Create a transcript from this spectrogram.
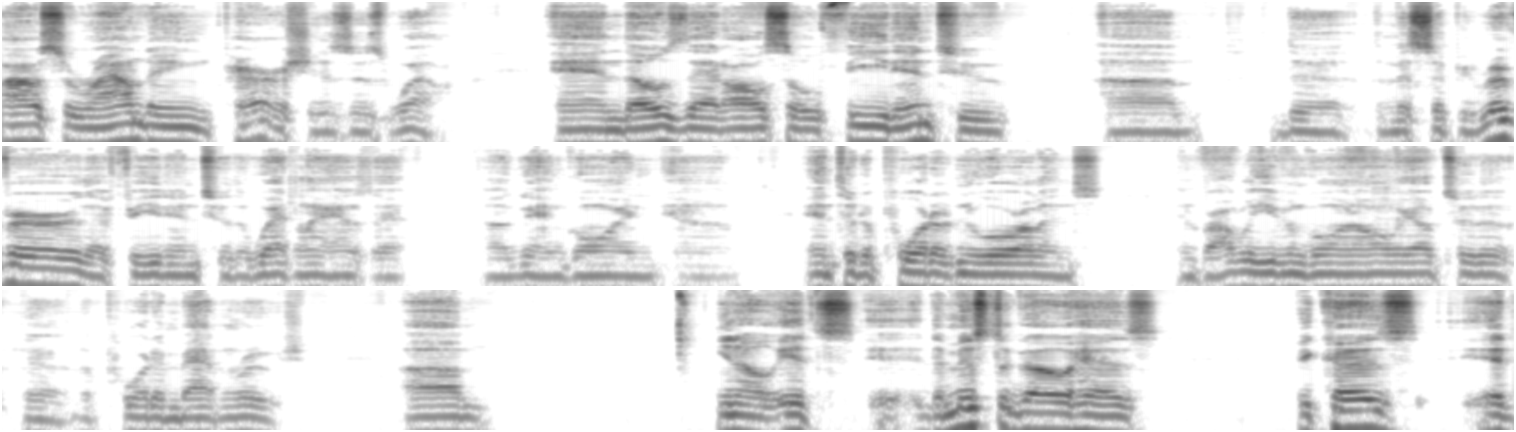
our surrounding parishes as well. And those that also feed into um, the, the Mississippi River that feed into the wetlands that again going uh, into the port of New Orleans and probably even going all the way up to the, the, the port in Baton Rouge. Um, you know, it's it, the Mr. Go has because it,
